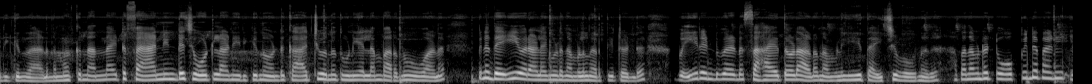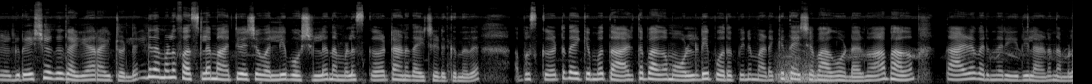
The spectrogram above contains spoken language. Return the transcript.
ഇരിക്കുന്നതാണ്. നമുക്ക് നന്നായിട്ട് ഫാനിന്റെ ചോട്ടിലാണ് ഇരിക്കുന്നതുകൊണ്ട് കാറ്റ് വന്ന് തുണിയെല്ലാം പറന്നു പോവുകയാണ്. പിന്നെ ദേ ഈ ഒരാളെയും കൂടെ നമ്മൾ നിർത്തിയിട്ടുണ്ട്. അപ്പോൾ ഈ രണ്ടുപേരുടെ സഹായത്തോടാണ് നമ്മൾ ഈ തയ്ച്ചു പോകുന്നത്. അപ്പോൾ നമ്മുടെ ടോപ്പിന്റെ പണി ഏകദേശമൊക്കെ കഴിയാറായിട്ടുണ്ട്. ഇനി നമ്മൾ ഫസ്റ്റിലെ മാറ്റി വെച്ച വലിയ പോർഷനിൽ നമ്മൾ സ്കേർട്ടാണ് തയ്ച്ചെടുക്കുന്നത്. അപ്പോൾ സ്കേർട്ട് തയ്ക്കുമ്പോൾ താഴത്തെ ഭാഗം ഓൾറെഡി പുതപ്പിന് മടക്കി തയ്ച്ച ഭാഗം ഉണ്ടായിരുന്നു. ആ ഭാഗം താഴെ വരുന്ന രീതിയിലാണ് നമ്മൾ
